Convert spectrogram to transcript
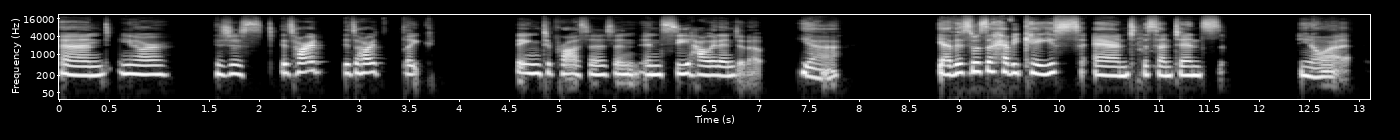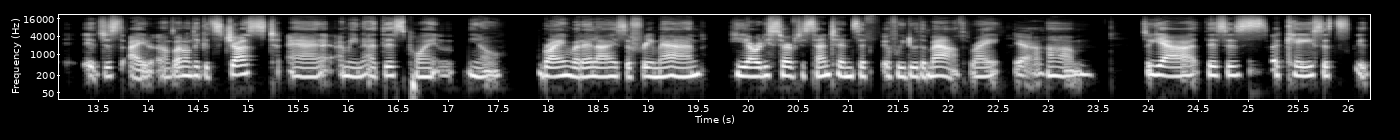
And, you know, it's just, it's hard, it's hard, like, thing to process and, and see how it ended up. yeah, yeah, this was a heavy case, and the sentence, you know, uh, it just I I don't think it's just. And I mean, at this point, you know, Brian Varela is a free man. He already served his sentence if if we do the math, right? Yeah. Um, so yeah, this is a case. It's it,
